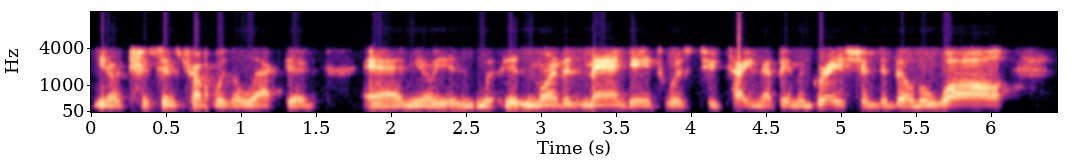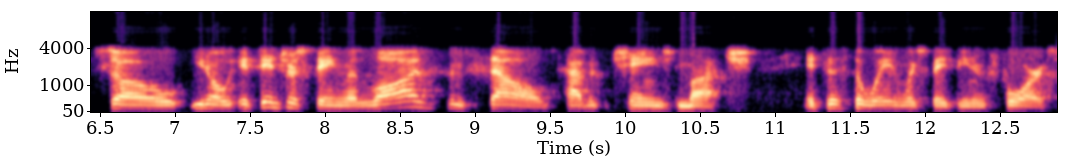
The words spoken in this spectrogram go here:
you know, tr- since Trump was elected, and you know his, his one of his mandates was to tighten up immigration, to build a wall. So you know it's interesting. The laws themselves haven't changed much. It's just the way in which they've been enforced.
